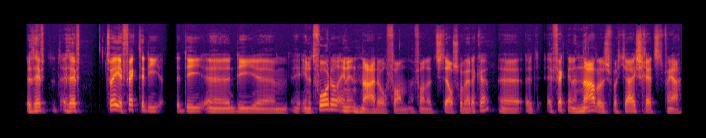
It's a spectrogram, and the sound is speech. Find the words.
het heeft, het heeft twee effecten die, die, eh, die ehm, in het voordeel en in het nadeel van, van het stelsel werken. Eh, het effect en het nadeel is wat jij schetst, van ja,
